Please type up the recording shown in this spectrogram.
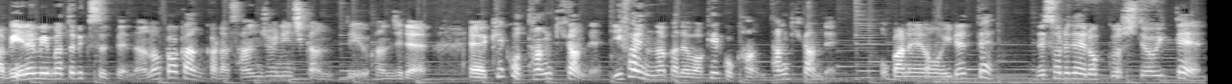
まあ、BNB マトリックスって7日間から30日間っていう感じで、えー、結構短期間で、DeFi の中では結構短期間でお金を入れて、で、それでロックしておいて、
